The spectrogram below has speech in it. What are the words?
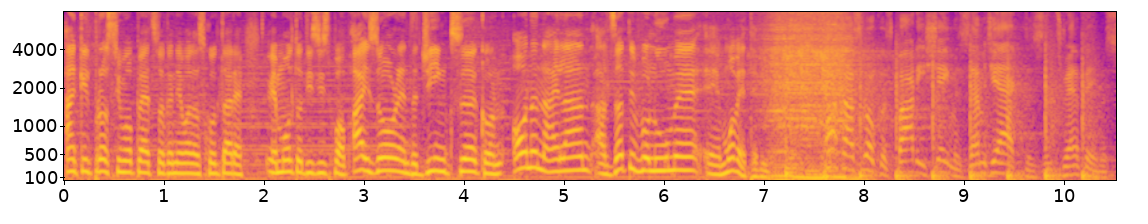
anche il prossimo pezzo che andiamo ad ascoltare è molto dizzy pop. Izor and Jinx con On an Island, alzate il volume e muovetevi. smokers, body shamers, MG actors, and grand famous.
